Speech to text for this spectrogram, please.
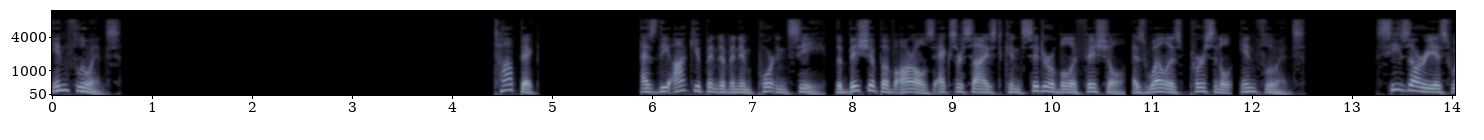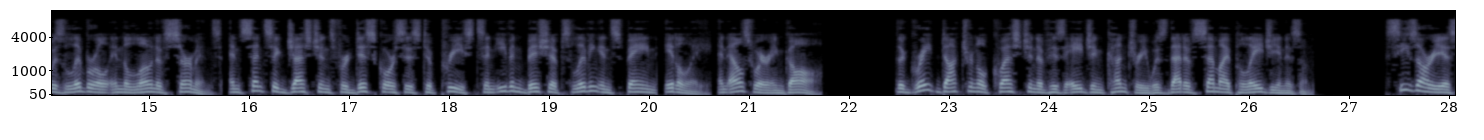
Influence as the occupant of an important see, the Bishop of Arles exercised considerable official, as well as personal, influence. Caesarius was liberal in the loan of sermons, and sent suggestions for discourses to priests and even bishops living in Spain, Italy, and elsewhere in Gaul. The great doctrinal question of his age and country was that of semi-Pelagianism. Caesarius,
